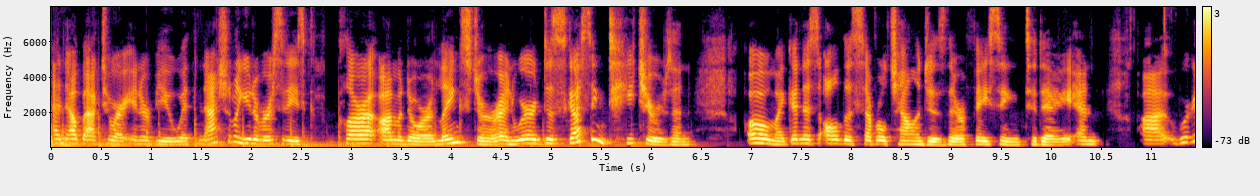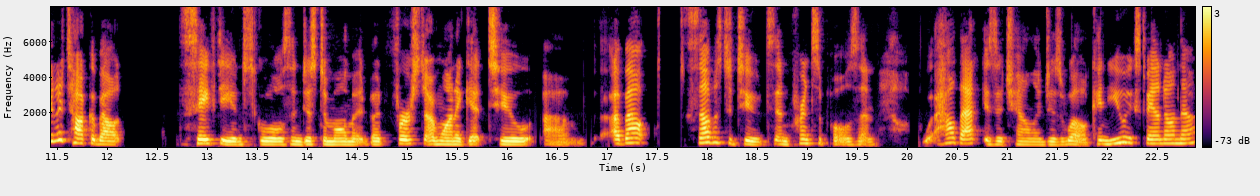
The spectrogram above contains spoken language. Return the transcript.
And now back to our interview with National University's Clara Amador Lankster, and we're discussing teachers and oh my goodness, all the several challenges they're facing today. And uh, we're going to talk about safety in schools in just a moment. But first, I want to get to um, about substitutes and principals and how that is a challenge as well. Can you expand on that?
